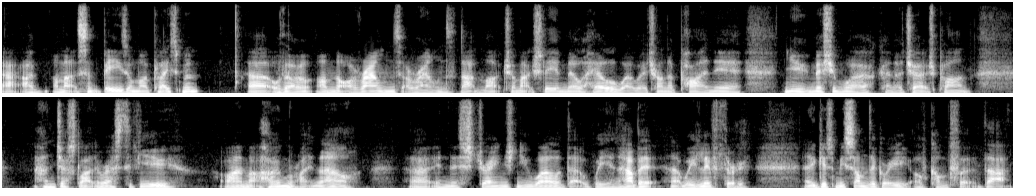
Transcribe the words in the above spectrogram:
Uh, I, I'm at St. Bees on my placement. Uh, although I'm not around around that much, I'm actually in Mill Hill where we're trying to pioneer new mission work and a church plant. And just like the rest of you, I'm at home right now uh, in this strange new world that we inhabit, that we live through. And it gives me some degree of comfort that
